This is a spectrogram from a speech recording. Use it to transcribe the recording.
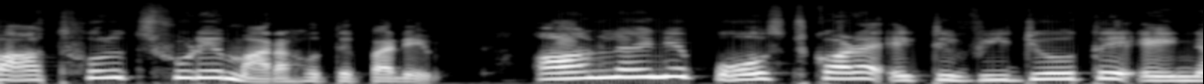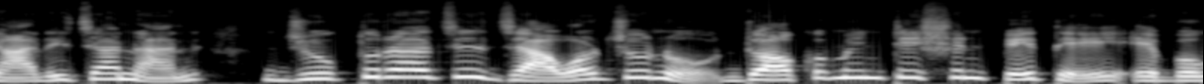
পাথর ছুঁড়ে মারা হতে পারে। অনলাইনে পোস্ট করা একটি ভিডিওতে এই নারী জানান, যুক্তরাজ্যে যাওয়ার জন্য ডকুমেন্টেশন পেতে এবং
